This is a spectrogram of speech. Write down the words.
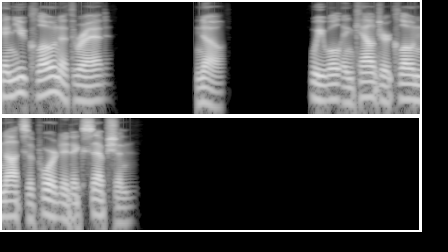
Can you clone a thread? No. We will encounter clone not supported exception.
